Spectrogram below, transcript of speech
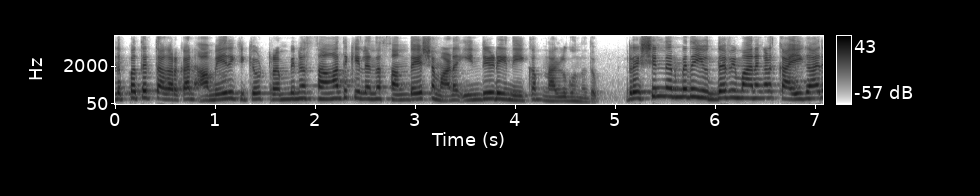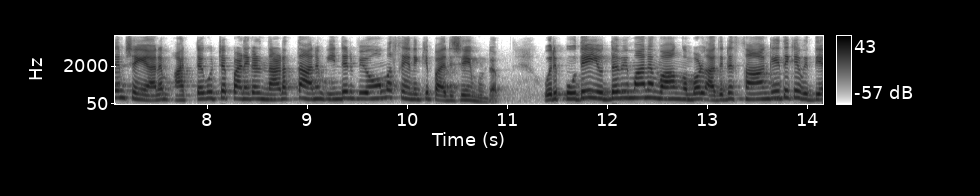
എളുപ്പത്തിൽ തകർക്കാൻ അമേരിക്കയ്ക്കോ ട്രംപിനോ സാധിക്കില്ലെന്ന സന്ദേശമാണ് ഇന്ത്യയുടെ ഈ നീക്കം നൽകുന്നതും. റഷ്യൻ നിർമ്മിത യുദ്ധവിമാനങ്ങൾ കൈകാര്യം ചെയ്യാനും അറ്റകുറ്റപ്പണികൾ നടത്താനും ഇന്ത്യൻ വ്യോമസേനയ്ക്ക് പരിചയമുണ്ട്. ഒരു പുതിയ യുദ്ധവിമാനം വാങ്ങുമ്പോൾ അതിന്റെ സാങ്കേതിക വിദ്യ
